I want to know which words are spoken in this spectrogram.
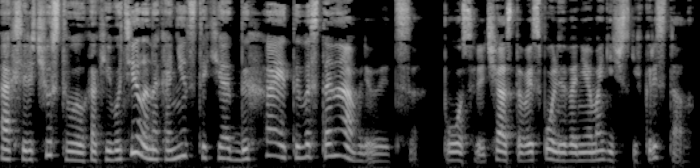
Аксель чувствовал, как его тело наконец-таки отдыхает и восстанавливается после частого использования магических кристаллов.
